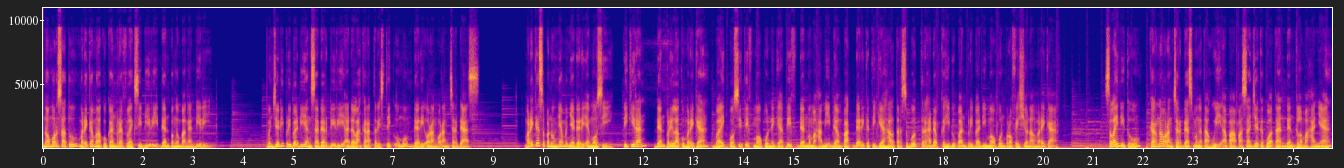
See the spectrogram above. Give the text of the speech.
Nomor satu, mereka melakukan refleksi diri dan pengembangan diri. Menjadi pribadi yang sadar diri adalah karakteristik umum dari orang-orang cerdas. Mereka sepenuhnya menyadari emosi, pikiran, dan perilaku mereka, baik positif maupun negatif dan memahami dampak dari ketiga hal tersebut terhadap kehidupan pribadi maupun profesional mereka. Selain itu, karena orang cerdas mengetahui apa-apa saja kekuatan dan kelemahannya,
